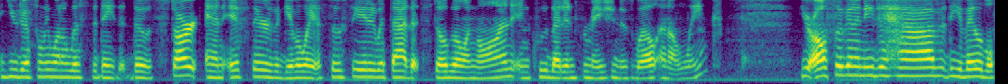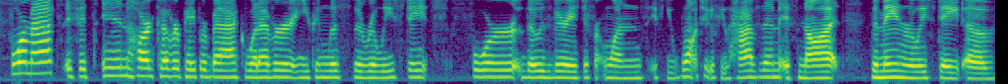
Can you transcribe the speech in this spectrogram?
you definitely want to list the date that those start. And if there's a giveaway associated with that that's still going on, include that information as well and a link. You're also going to need to have the available formats. If it's in hardcover, paperback, whatever, you can list the release dates for those various different ones if you want to, if you have them. If not, the main release date of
